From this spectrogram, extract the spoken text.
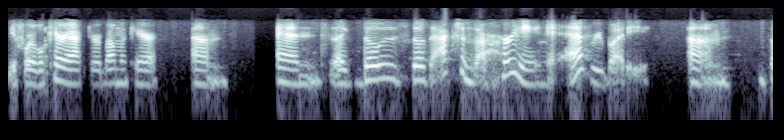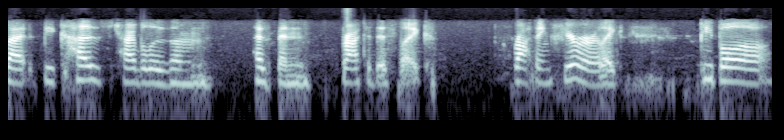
the Affordable Care Act or Obamacare. Um, and like those those actions are hurting everybody. Um, but because tribalism has been brought to this like frothing furor like people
